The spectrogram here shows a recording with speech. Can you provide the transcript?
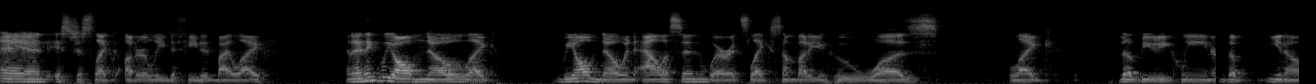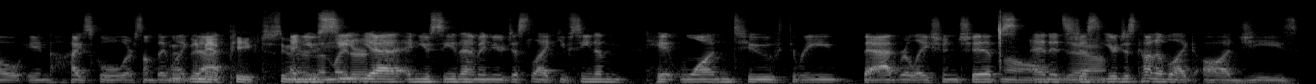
And it's just like utterly defeated by life. And I think we all know, like, we all know in Alison where it's like somebody who was like the beauty queen, or the, you know, in high school or something like they that may have peaked sooner and you than see later yeah and you see them and you're just like you've seen them hit one two three bad relationships Oh, and it's yeah. just you're just kind of like oh geez.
